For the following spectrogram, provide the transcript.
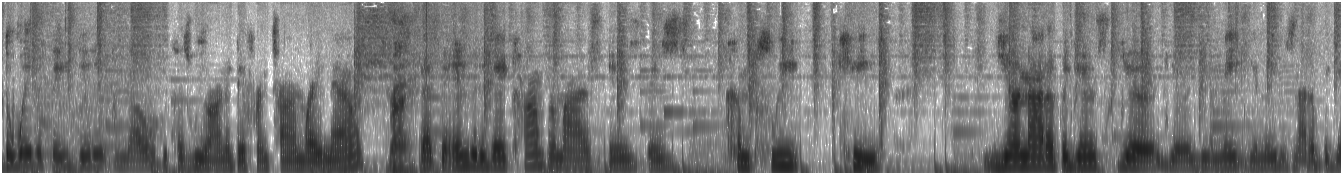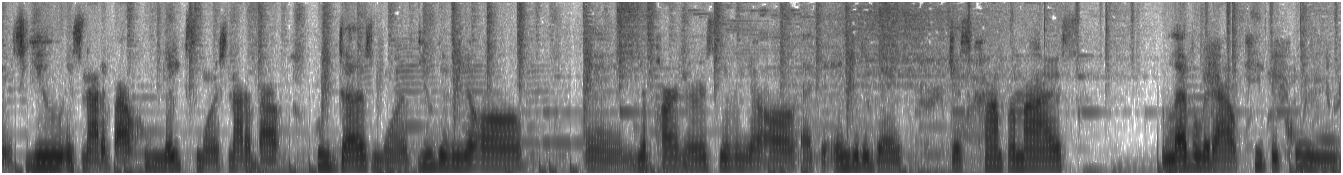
the way that they did it, no, because we are in a different time right now. Right. At the end of the day, compromise is is complete key. You're not up against your your your mate. Your mate is not up against you. It's not about who makes more. It's not about who does more. If you giving your all and your partner is giving your all, at the end of the day, just compromise, level it out, keep it cool.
